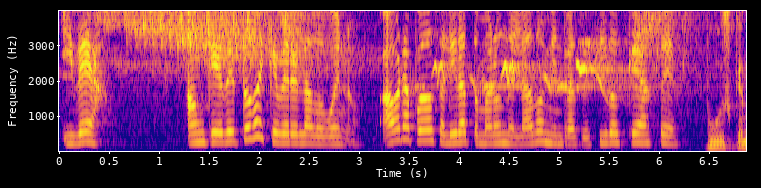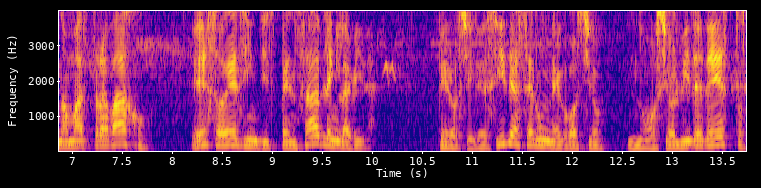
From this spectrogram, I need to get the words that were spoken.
Y vea, aunque de todo hay que ver el lado bueno, ahora puedo salir a tomar un helado mientras decido qué hacer. Busque más trabajo. Eso es indispensable en la vida. Pero si decide hacer un negocio, no se olvide de esto,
